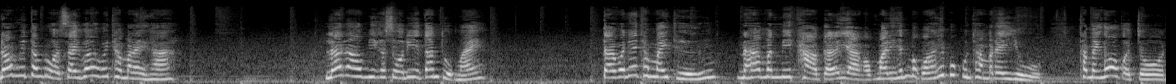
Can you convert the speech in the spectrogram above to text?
เรามีตำรวจไซเบอร์ไว้ทำอะไรคะ แล้วเรามีกระทรวงดิจิตัลถูกไหม แต่วันนี้ทำไมถึงนะคะมันมีข่าวแต่ละอย่างออกมาดิฉันบอกว่าเฮ้ยพวกคุณทำอะไรอยู่ทำไมโง่กว่าโจร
